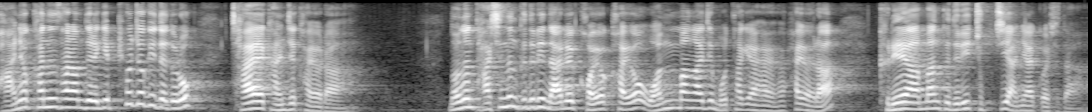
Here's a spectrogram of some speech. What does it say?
반역하는 사람들에게 표적이 되도록 잘 간직하여라. 너는 다시는 그들이 나를 거역하여 원망하지 못하게 하여라. 그래야만 그들이 죽지 아니할 것이다.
